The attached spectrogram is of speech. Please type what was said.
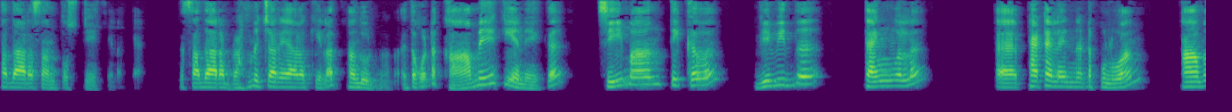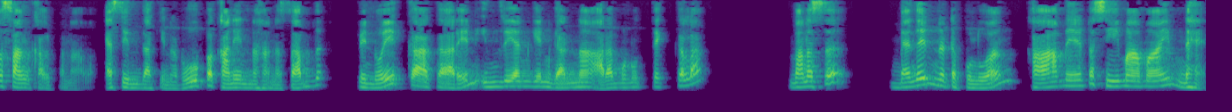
සදාර සන්තුෂ්ටිය කියලා කියන්නේ. සදාර බ්‍රහ්මචර්යාව කියලත් හඳුන්වනවා. එතකොට කාමය කියන එක සීමාන්තිකව විවිධ තැන්වල පැටලෙන්නට පුළුවන් කාම සංකල්පනාව. ඇසින් දකින රූප, කනෙන් අහන ශබ්ද මේ නොඑක ආකාරයෙන් ඉන්ද්‍රයන්ගෙන් ගන්නා අරමුණුත් එක්කලා මනස බැඳෙන්නට පුළුවන් කාමයට සීමා මායිම් නැහැ.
